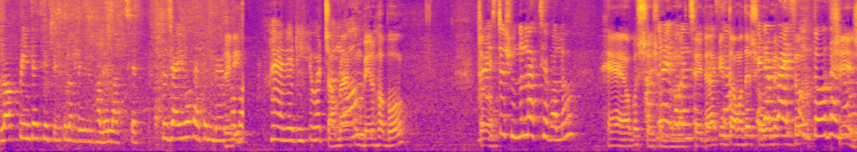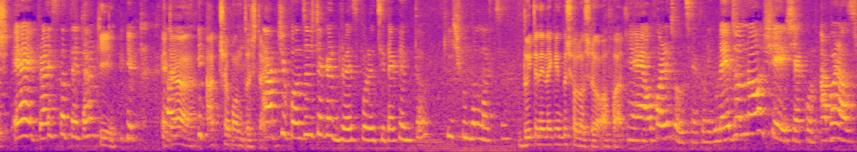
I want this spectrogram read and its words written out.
ব্লক প্রিন্টের থ্রি পিসগুলো বেশ ভালো লাগছে। তো যাই হোক এখন বের? হব। হ্যাঁ রেডি এবার তো আমরা এখন বের হব। ড্রেসটা সুন্দর লাগছে বলো? হ্যাঁ অবশ্যই সুন্দর লাগছে। এটা কিন্তু আমাদের শোরুমে কিন্তু শেষ। এই প্রাইস কত এটা? কি? এটা আটশো পঞ্চাশ টাকা। আটশো পঞ্চাশ টাকার ড্রেস পরেছি দেখেন তো কি সুন্দর লাগছে। দুইটা নিলে কিন্তু ষোলোশো অফার হ্যাঁ অফারে চলছে এখন এগুলো। এই জন্য শেষ এখন। আবার আস-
